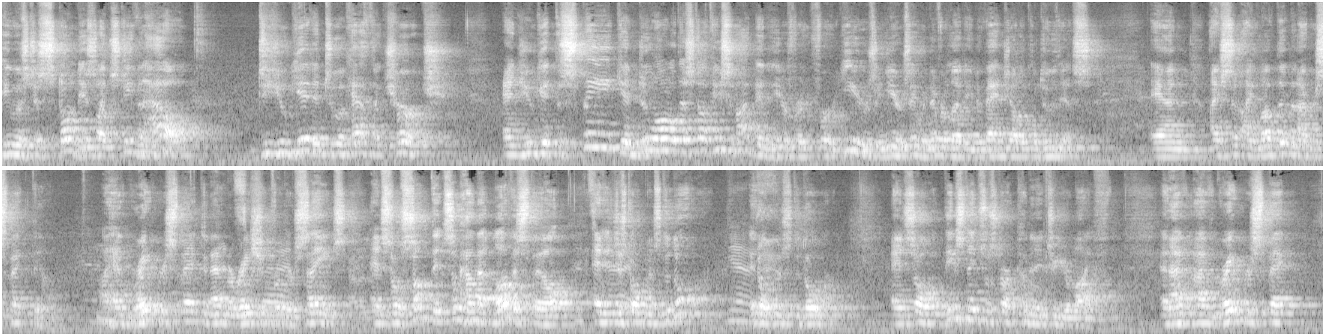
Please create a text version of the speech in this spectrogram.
he was just stunned. He's like, Stephen, how do you get into a Catholic church and you get to speak and do all of this stuff? He said, I've been here for, for years and years. They would never let an evangelical do this. And I said, I love them and I respect them. I have great respect and admiration for their saints. And so something, somehow that love is felt and it just opens the door. Yes. It opens the door. And so these things will start coming into your life. And I, I have great respect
